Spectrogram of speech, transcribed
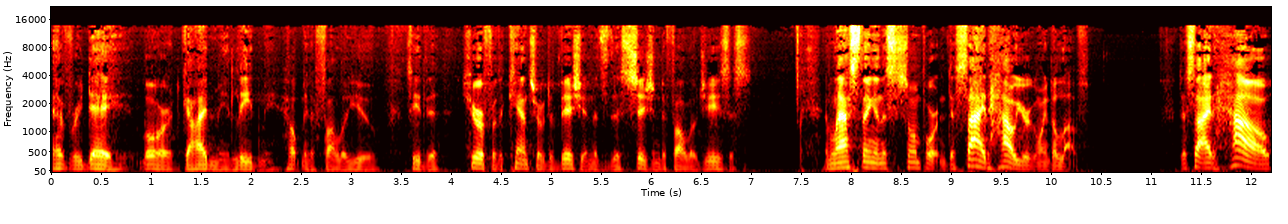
Every day, Lord, guide me, lead me, help me to follow you. See, the cure for the cancer of division is the decision to follow Jesus. And last thing, and this is so important, decide how you're going to love. Decide how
